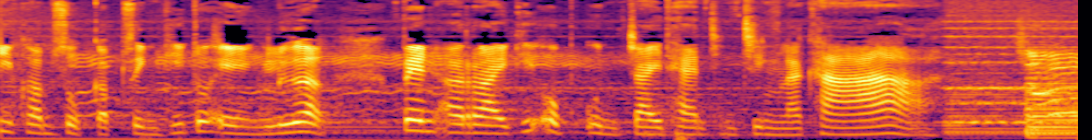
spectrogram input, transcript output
มีความสุขกับสิ่งที่ตัวเองเลือก เป็นอะไรที่อบอุ่นใจแทนจริงๆแล้วค่ะ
